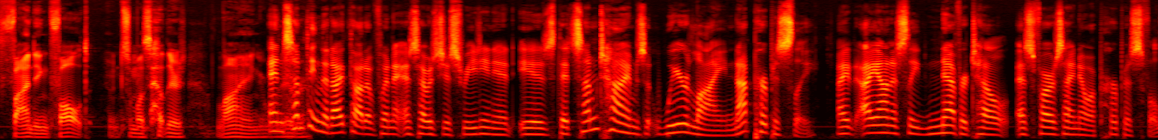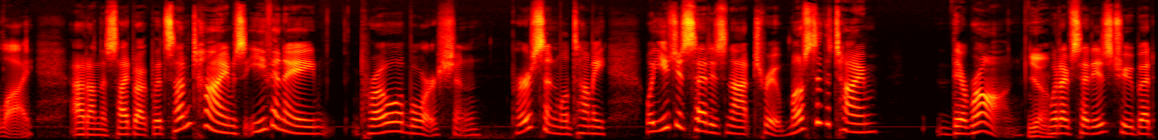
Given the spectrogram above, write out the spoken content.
finding fault and someone's out there lying or And whatever. something that I thought of when, as I was just reading it, is that sometimes we're lying, not purposely. I, I honestly never tell, as far as I know, a purposeful lie out on the sidewalk. But sometimes even a pro abortion person will tell me, what you just said is not true. Most of the time, they're wrong. Yeah. What I've said is true, but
